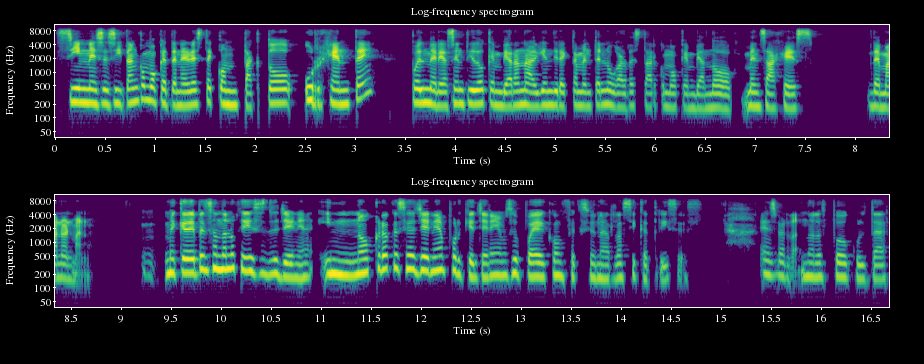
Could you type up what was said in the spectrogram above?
si necesitan como que tener este contacto urgente, pues me haría sentido que enviaran a alguien directamente en lugar de estar como que enviando mensajes de mano en mano. Me quedé pensando en lo que dices de Jenia y no creo que sea Jenia porque Jenia no se puede confeccionar las cicatrices. Es verdad. no las puedo ocultar.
